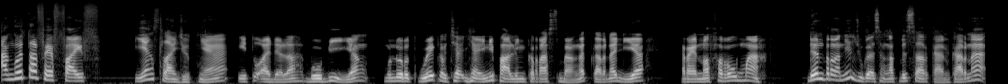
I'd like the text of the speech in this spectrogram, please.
anggota V5 yang selanjutnya itu adalah Bobby yang menurut gue kerjanya ini paling keras banget karena dia renov rumah. Dan perannya juga sangat besar kan, karena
